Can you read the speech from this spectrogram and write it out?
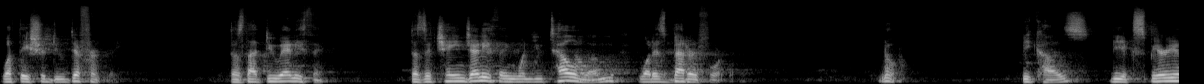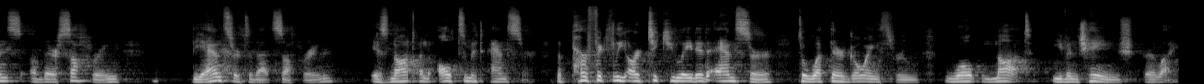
what they should do differently? Does that do anything? Does it change anything when you tell them what is better for them? No. Because the experience of their suffering, the answer to that suffering, is not an ultimate answer the perfectly articulated answer to what they're going through will not even change their life.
